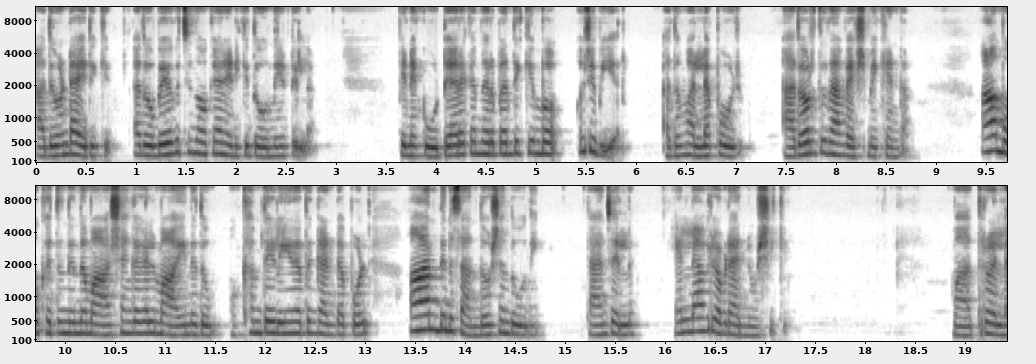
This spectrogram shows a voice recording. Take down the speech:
അതുകൊണ്ടായിരിക്കും അത് ഉപയോഗിച്ച് നോക്കാൻ എനിക്ക് തോന്നിയിട്ടില്ല. പിന്നെ കൂട്ടുകാരൊക്കെ നിർബന്ധിക്കുമ്പോൾ ഒരു ബിയർ. അതും വല്ലപ്പോഴും. അതോർത്ത് താൻ വിഷമിക്കണ്ട. ആ മുഖത്തു നിന്നും ആശങ്കകൾ മായുന്നതും മുഖം തെളിയുന്നതും കണ്ടപ്പോൾ ആനന്ദിന് സന്തോഷം തോന്നി. താൻ ചെല്ല് എല്ലാവരും അവിടെ അന്വേഷിക്കും. മാത്രമല്ല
